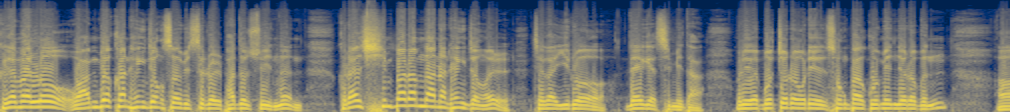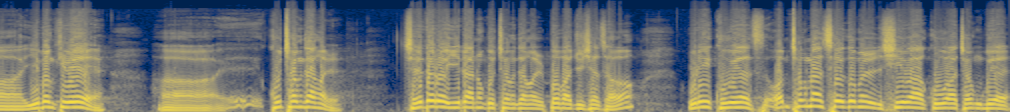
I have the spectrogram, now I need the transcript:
그야말로 완벽한 행정 서비스를 받을 수 있는 그러한 신바람 나는 행정을 제가 이루어 내겠습니다. 우리 모쪼록 우리 송파 구민 여러분 어, 이번 기회에 어, 구청장을 제대로 일하는 구청장을 뽑아주셔서 우리 구에 엄청난 세금을 시와 구와 정부에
